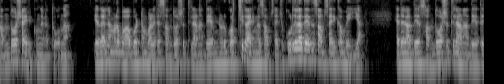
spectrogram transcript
സന്തോഷമായിരിക്കും ഇങ്ങനെ തോന്നുക ഏതായാലും നമ്മുടെ ബാബുവട്ടം വളരെ സന്തോഷത്തിലാണ്. അദ്ദേഹം എന്നോട് കുറച്ച് കാര്യങ്ങൾ സംസാരിച്ചു. കൂടുതൽ അദ്ദേഹത്തിന് സംസാരിക്കാൻ വയ്യ. ഏതായാലും അദ്ദേഹം സന്തോഷത്തിലാണ് അദ്ദേഹത്തെ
